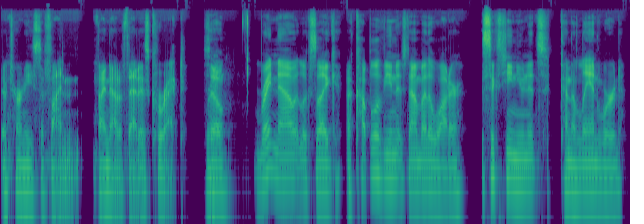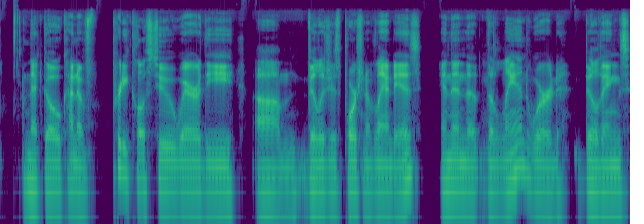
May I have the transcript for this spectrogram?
attorneys to find find out if that is correct. Right. So right now it looks like a couple of units down by the water 16 units kind of landward that go kind of pretty close to where the um, village's portion of land is. And then the, the landward buildings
